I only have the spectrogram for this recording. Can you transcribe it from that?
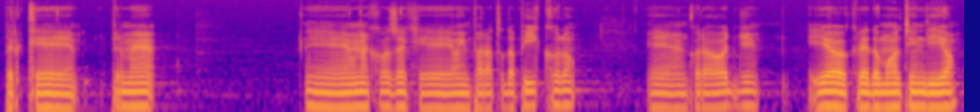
perché per me è una cosa che ho imparato da piccolo e ancora oggi. Io credo molto in Dio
